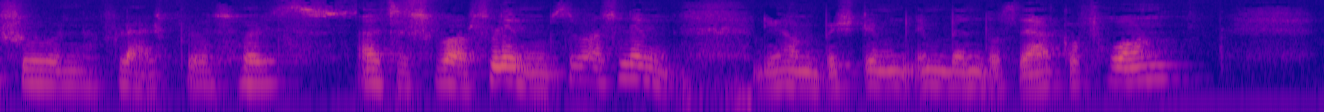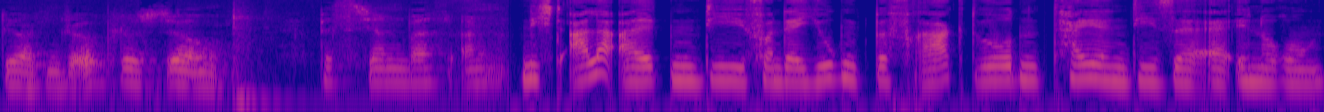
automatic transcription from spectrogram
Schuhen, vielleicht bloß Holz. Also es war schlimm, es war schlimm. Die haben bestimmt im Winter sehr gefroren. Die hatten auch bloß so bisschen was an. Nicht alle Alten, die von der Jugend befragt wurden, teilen diese Erinnerung.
